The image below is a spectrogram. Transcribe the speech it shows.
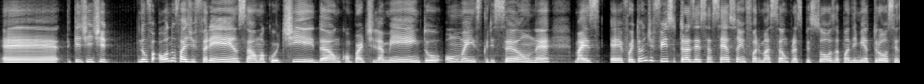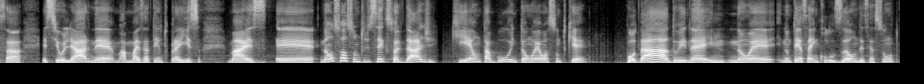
é, que a gente não, ou não faz diferença uma curtida, um compartilhamento ou uma inscrição, né? Mas é, foi tão difícil trazer esse acesso à informação para as pessoas. A pandemia trouxe essa, esse olhar, né, mais atento para isso. Mas é, não só assunto de sexualidade, que é um tabu, então é um assunto que é podado e, né, e não é não tem essa inclusão desse assunto,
